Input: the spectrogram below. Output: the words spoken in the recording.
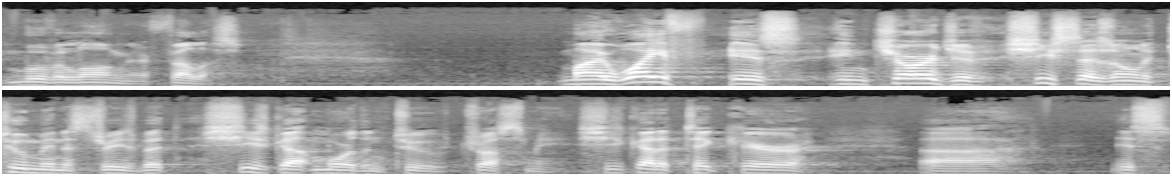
move along there, fellas. My wife is in charge of, she says only two ministries, but she's got more than two, trust me. She's got to take care of uh, this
